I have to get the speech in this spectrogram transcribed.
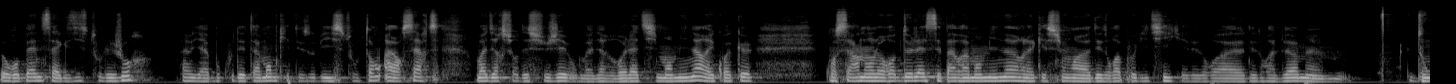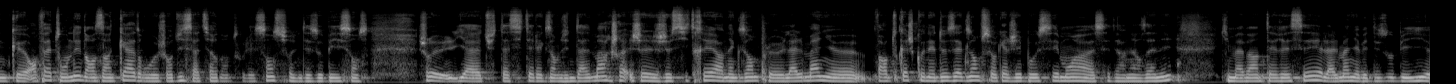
européenne, ça existe tous les jours. Il y a beaucoup d'États membres qui désobéissent tout le temps. Alors certes, on va dire sur des sujets, on va dire relativement mineurs, et quoique concernant l'Europe de l'Est, c'est pas vraiment mineur la question des droits politiques et des droits, des droits de l'homme. Donc, en fait, on est dans un cadre où aujourd'hui ça tire dans tous les sens sur une désobéissance. Tu as cité l'exemple d'une Danemark. Je, citerai un exemple, l'Allemagne. Enfin, en tout cas, je connais deux exemples sur lesquels j'ai bossé moi ces dernières années, qui m'avaient intéressé. L'Allemagne avait désobéi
